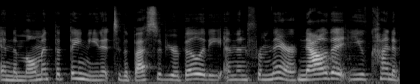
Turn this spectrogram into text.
in the moment that they need it to the best of your ability, and then from there, now that you've kind of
